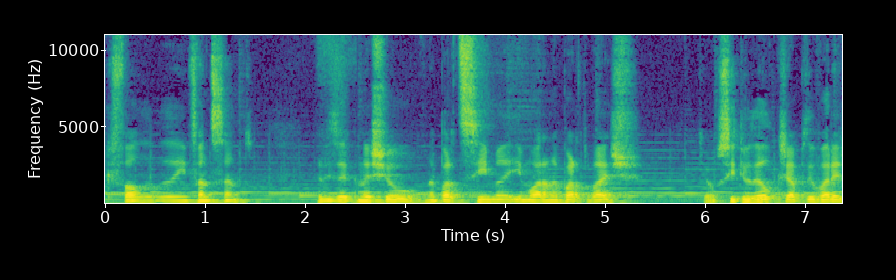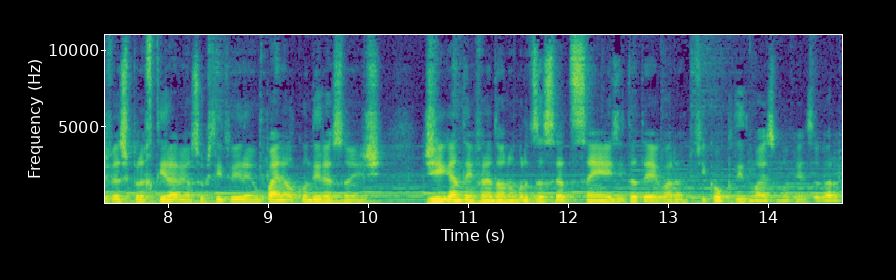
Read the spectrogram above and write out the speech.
que fala de Infante Santo, a dizer que nasceu na parte de cima e mora na parte de baixo, que é o sítio dele, que já pediu várias vezes para retirarem ou substituírem o painel com direções gigante em frente ao número 17, sem êxito até agora. Ficou pedido mais uma vez, agora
